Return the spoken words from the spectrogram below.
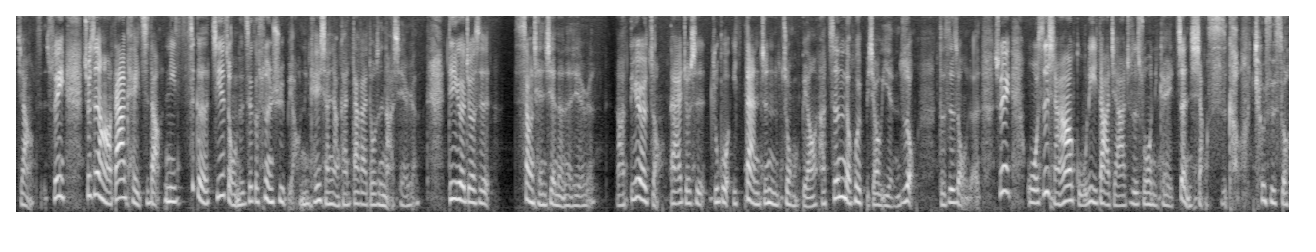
这样子，所以就是啊，大家可以知道，你这个接种的这个顺序表，你可以想想看，大概都是哪些人。第一个就是。上前线的那些人，然后第二种大概就是，如果一旦真的中标，它真的会比较严重的这种人。所以我是想要鼓励大家，就是说你可以正向思考，就是说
